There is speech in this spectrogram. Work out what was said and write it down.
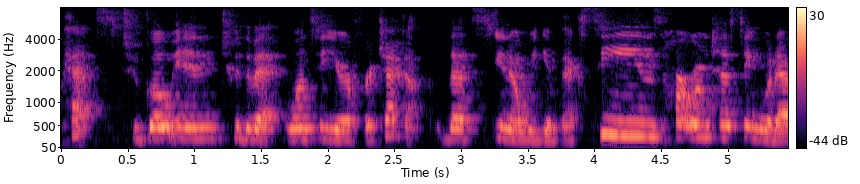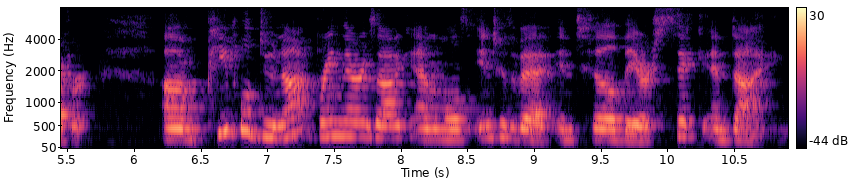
pets to go in to the vet once a year for a checkup. That's, you know, we get vaccines, heartworm testing, whatever. Um, people do not bring their exotic animals into the vet until they are sick and dying.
